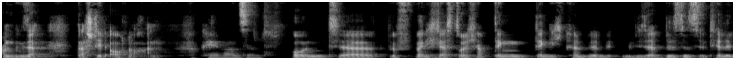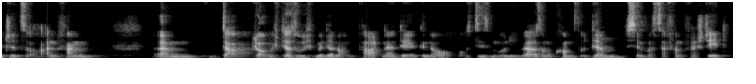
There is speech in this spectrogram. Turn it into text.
Und wie gesagt, das steht auch noch an. Okay, Wahnsinn. Und äh, wenn ich das durch habe, denke denk ich, können wir mit, mit dieser Business Intelligence auch anfangen. Ähm, da glaube ich, da suche ich mir dann noch einen Partner, der genau aus diesem Universum kommt und der mhm. ein bisschen was davon versteht,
